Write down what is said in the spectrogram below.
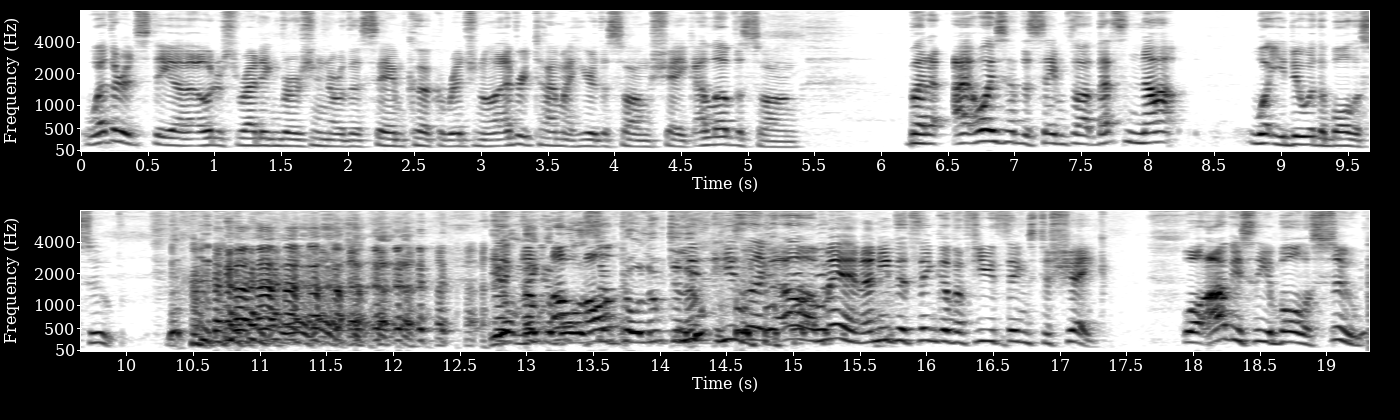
Whether it's the uh, Otis Redding version or the Sam Cooke original, every time I hear the song "Shake," I love the song, but I always have the same thought. That's not what you do with a bowl of soup. You don't make a bowl of soup go loop to loop. He's like, oh man, I need to think of a few things to shake. Well, obviously a bowl of soup,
